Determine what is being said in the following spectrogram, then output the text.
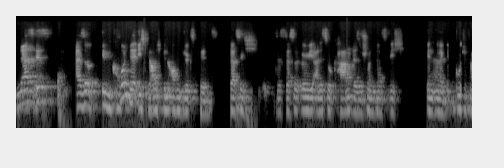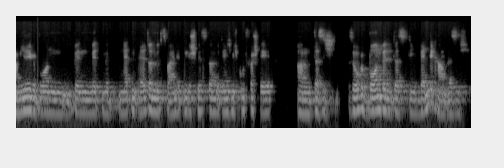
das ist, also im Grunde, ich glaube, ich bin auch ein Glückspilz, dass ich, dass das irgendwie alles so kam, also schon, dass ich in einer guten Familie geboren bin, mit, mit netten Eltern, mit zwei netten Geschwistern, mit denen ich mich gut verstehe, ähm, dass ich so geboren bin, dass die Wende kam, als ich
